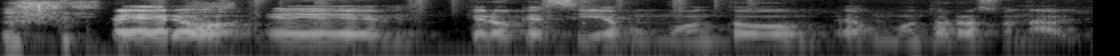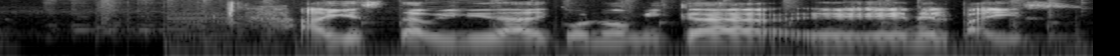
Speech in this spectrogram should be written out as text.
pero eh, creo que sí es un monto, es un monto razonable. ¿Hay estabilidad económica eh, en el país?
